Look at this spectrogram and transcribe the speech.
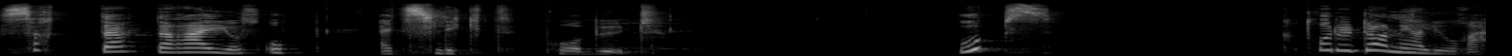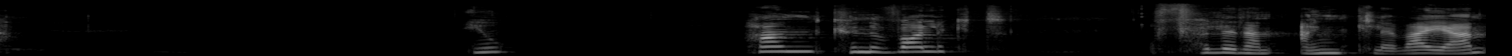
satte Dareios opp et slikt påbud. Ops! Hva tror du Daniel gjorde? Jo, han kunne valgt å følge den enkle veien.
